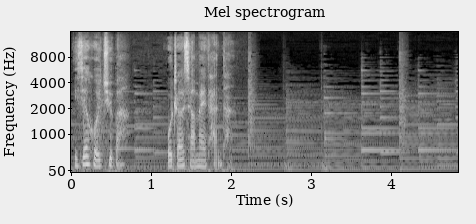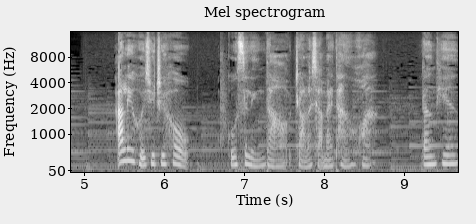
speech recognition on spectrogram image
你先回去吧，我找小麦谈谈。”阿丽回去之后，公司领导找了小麦谈话，当天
